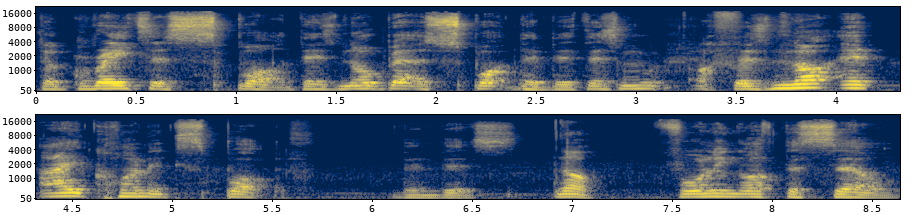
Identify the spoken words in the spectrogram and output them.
The greatest spot. There's no better spot than this. There's, there's not an iconic spot than this. No. Falling off the cell.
